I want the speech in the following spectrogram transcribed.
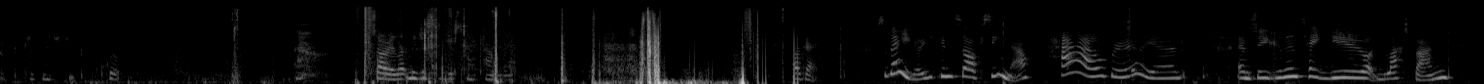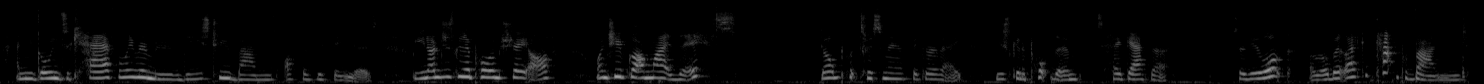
is because my stupid quilt is Sorry, let me just adjust my camera. Okay, so there you go. You can sort of see now. How brilliant. Um, so you're going to take your last band and you're going to carefully remove these two bands off of your fingers. But you're not just going to pull them straight off. Once you've got them like this, don't put twist them in a figure of eight. You're just going to put them together. So they look a little bit like a cap band.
